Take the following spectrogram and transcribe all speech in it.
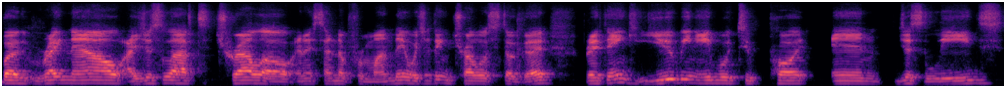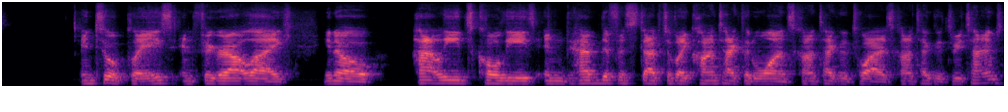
but right now I just left Trello and I signed up for Monday, which I think Trello is still good. But I think you being able to put in just leads into a place and figure out like, you know, hot leads, cold leads, and have different steps of like contacted once, contacted twice, contacted three times.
